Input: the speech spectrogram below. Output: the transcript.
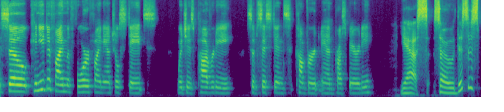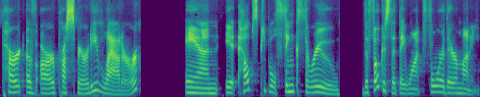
so, can you define the four financial states, which is poverty, subsistence, comfort, and prosperity? Yes. So, this is part of our prosperity ladder and it helps people think through the focus that they want for their money.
